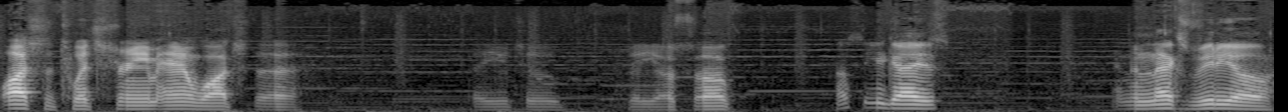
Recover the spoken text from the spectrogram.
watch the Twitch stream and watch the the YouTube video. So I'll see you guys in the next video.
